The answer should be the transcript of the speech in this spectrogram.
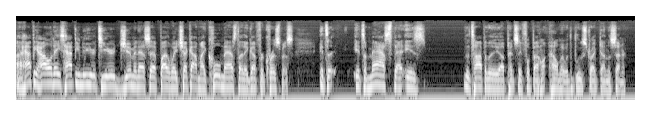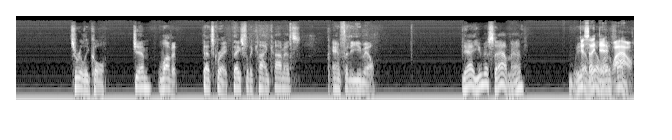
Uh, happy holidays, happy New Year to you, Jim and SF. By the way, check out my cool mask that I got for Christmas. It's a it's a mask that is the top of the uh, Penn State football helmet with the blue stripe down the center. It's really cool. Jim, love it. That's great. Thanks for the kind comments and for the email. Yeah, you missed out, man. We yes, I did. Wow.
